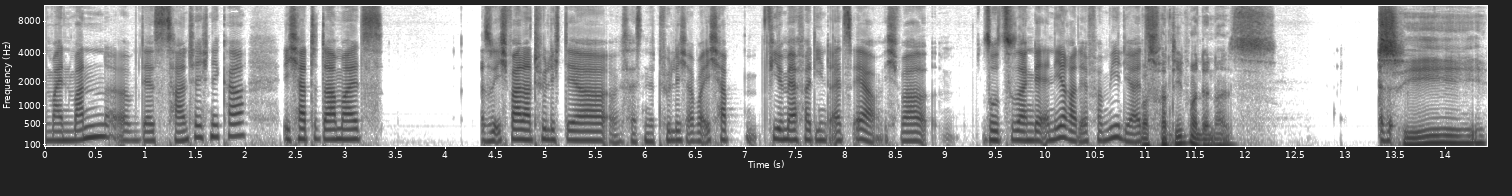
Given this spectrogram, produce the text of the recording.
mein Mann, äh, der ist Zahntechniker. Ich hatte damals, also ich war natürlich der, das heißt natürlich, aber ich habe viel mehr verdient als er. Ich war sozusagen der Ernährer der Familie. Was verdient man denn als Also- C?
